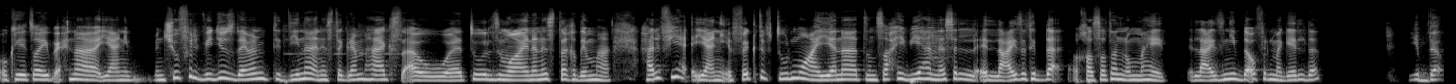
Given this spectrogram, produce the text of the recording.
أوكي، طيب إحنا يعني بنشوف ال videos دايمًا بتدّينا Instagram hacks أو tools معيّنة نستخدمها، هل في يعني effective tool معيّنة تنصحي بيها الناس ال اللي عايزة تبدأ خاصةً الأمهات اللي عايزين يبدأوا في المجال ده؟ يبدأوا.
